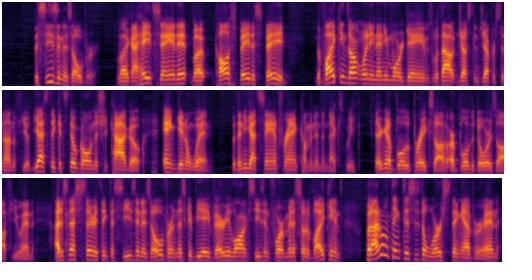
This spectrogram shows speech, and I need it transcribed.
the season is over. Like, I hate saying it, but call a spade a spade. The Vikings aren't winning any more games without Justin Jefferson on the field. Yes, they could still go into Chicago and get a win. But then you got San Fran coming in the next week. They're going to blow the brakes off or blow the doors off you. And I just necessarily think the season is over, and this could be a very long season for Minnesota Vikings but I don't think this is the worst thing ever. And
